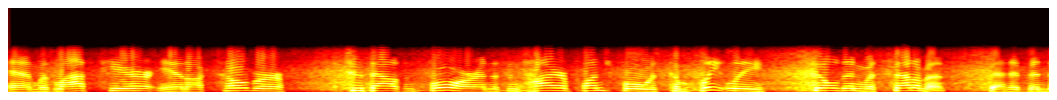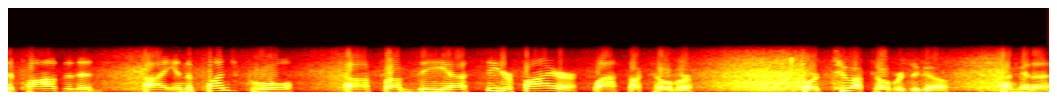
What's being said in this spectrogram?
and was last here in October 2004 and this entire plunge pool was completely filled in with sediment that had been deposited uh, in the plunge pool uh, from the uh, Cedar Fire last October, or two Octobers ago. I'm going to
